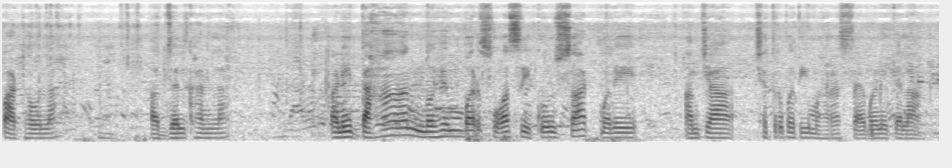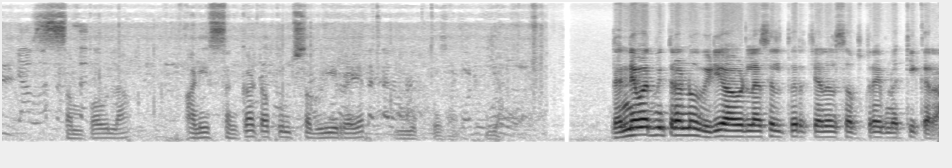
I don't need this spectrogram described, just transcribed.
पाठवला अफजल खानला. आणि दहा नोव्हेंबर सोळाशे एकोणसाठमध्ये आमच्या छत्रपती महाराज साहेबांनी त्याला संपवला आणि संकटातून सगळी रयत मुक्त झाली. या. धन्यवाद मित्रांनो. व्हिडिओ आवडला असेल तर चॅनल सबस्क्राईब नक्की करा.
